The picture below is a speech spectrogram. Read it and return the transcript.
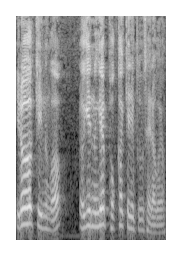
이렇게 있는 거, 여기 있는 게 복합 개념의 부동산이라고요.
